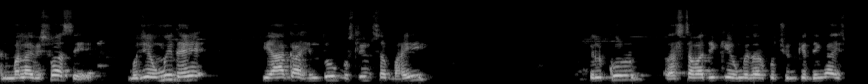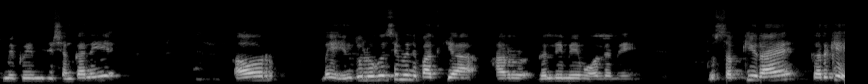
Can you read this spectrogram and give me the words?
आणि मला विश्वास है मुझे उम्मीद है कि यहाँ का हिंदू, मुस्लिम सब भाई बिल्कुल राष्ट्रवादी के उम्मीदवार को चुन के देगा, इसमें कोई मुझे शंका नहीं है। और मैं हिंदू लोगों से मैंने बात किया हर गली में, मोहल्ले में तो सबकी राय करके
